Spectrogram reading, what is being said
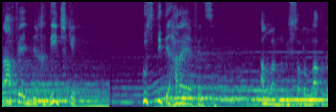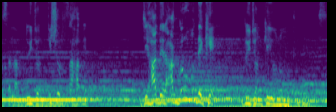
রাফে ইবনে খাদিজকে কুস্তিতে হারাইয়া ফেলছে। আল্লাহ নবী সাল্লাহ সাল্লাম দুইজন কিশোর সাহাবিদ জিহাদের আগ্রহ দেখে দুইজনকেই অনুমতি দিয়ে দিয়েছে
